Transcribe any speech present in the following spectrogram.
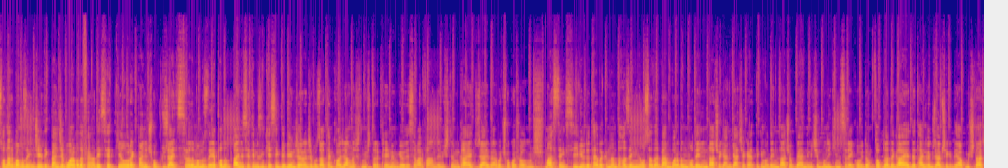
Son arabamızı inceledik. Bence bu araba da fena değil. Set genel olarak bence çok güzel. Sıralamamızı da yapalım. Bence setimizin kesinlikle birinci aracı bu. Zaten kolayca anlaşılmıştır. Premium gövdesi var falan demiştim. Gayet güzel bir araba. Çok hoş olmuş. Mustang CVO detay bakımından daha zengin olsa da ben bu arabanın modelini daha çok yani gerçek hayattaki modelini daha çok beğendiğim için bunu ikinci sıraya koydum. Topları da gayet detaylı ve güzel bir şekilde yapmışlar.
